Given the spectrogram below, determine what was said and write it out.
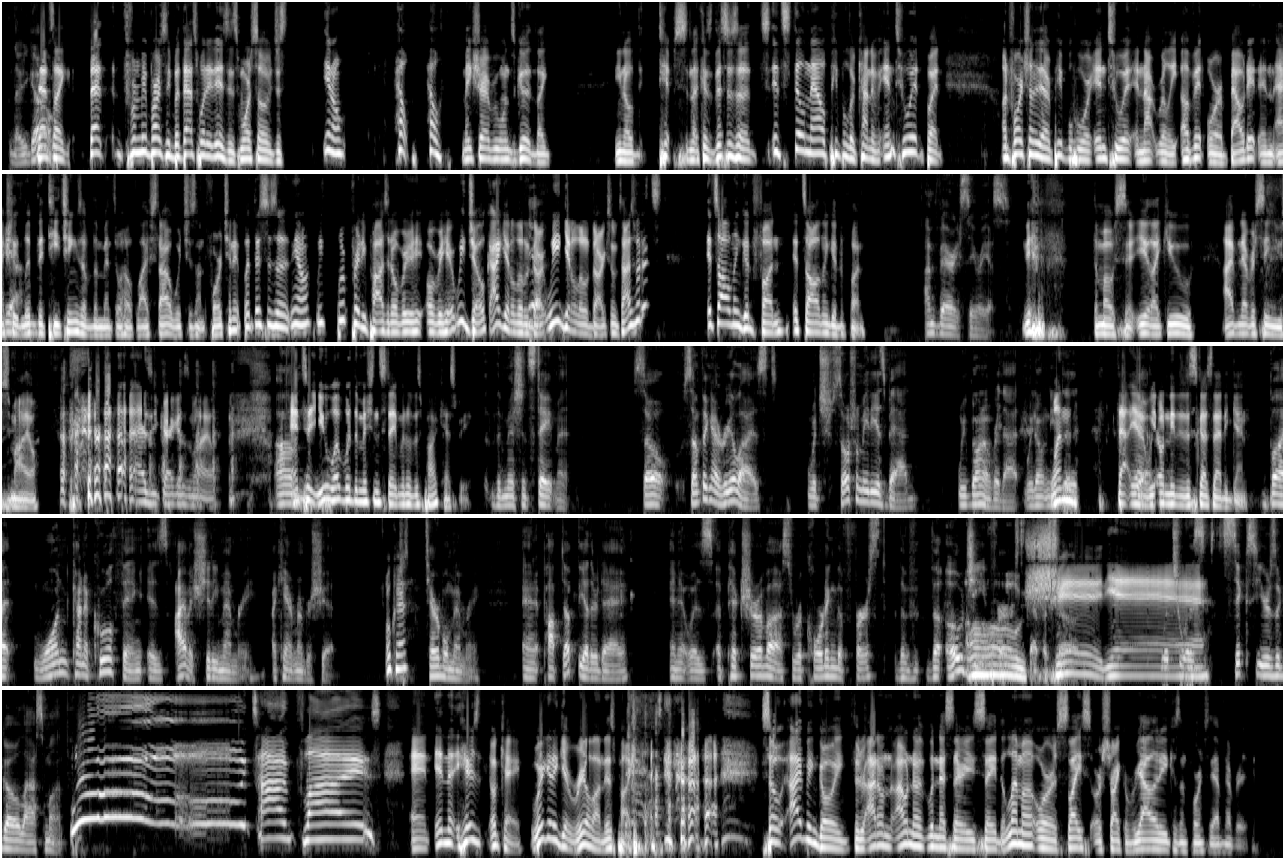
there you go. that's like that for me personally, but that's what it is. It's more so just you know help health, make sure everyone's good. Like you know tips because this is a it's still now people are kind of into it, but unfortunately there are people who are into it and not really of it or about it and actually Yeah. live the teachings of the mental health lifestyle which is unfortunate. But this is a you know we, we're pretty positive over, over here. We joke. I get a little Yeah. dark. We get a little dark sometimes but it's it's all in good fun. It's all in good fun. I'm very serious. yeah the most you like you i've never seen you smile. As you crack a smile. Um, and to you what would the mission statement of this podcast be? The mission statement. So something I realized, which social media is bad. We've gone over that. We don't need One- to that yeah, Yeah. we don't need to discuss that again But one kind of cool thing is I have a shitty memory. I can't remember shit. okay Just terrible memory. And it popped up the other day and it was a picture of us recording the first the the OG oh first episode, shit yeah which was 6 years ago last month. Woo! Time flies. And in the here's okay, we're gonna get real on this podcast. so I've been going through. I don't. I don't know. Wouldn't necessarily say dilemma or a slice or strike of reality because unfortunately I've never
